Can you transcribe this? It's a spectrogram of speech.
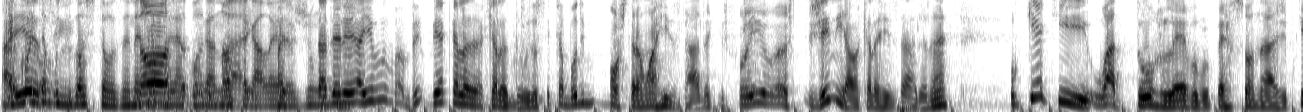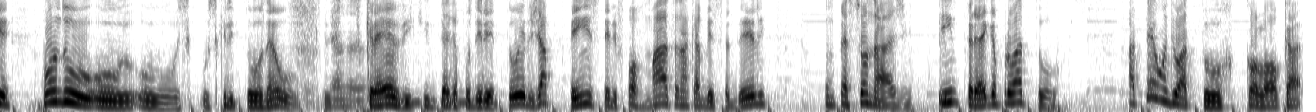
Aí, é coisa assim, muito gostosa, né? Nossa, com a nossa galera Mas, junto. aí vem aquela, aquela dúvida. Você acabou de mostrar uma risada que foi genial aquela risada, né? O que é que o ator leva pro personagem? Porque quando o, o, o escritor, né, o, uhum. escreve, que entrega para o diretor, ele já pensa, ele formata na cabeça dele um personagem e entrega para o ator. Até onde o ator coloca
